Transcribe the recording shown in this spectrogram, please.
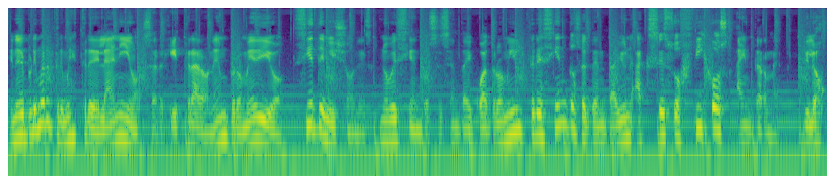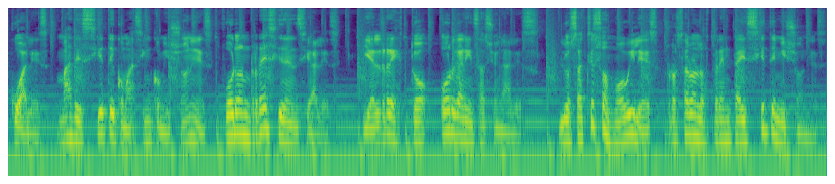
En el primer trimestre del año se registraron en promedio 7.964.371 accesos fijos a Internet, de los cuales más de 7,5 millones fueron residenciales y el resto organizacionales. Los accesos móviles rozaron los 37 millones,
